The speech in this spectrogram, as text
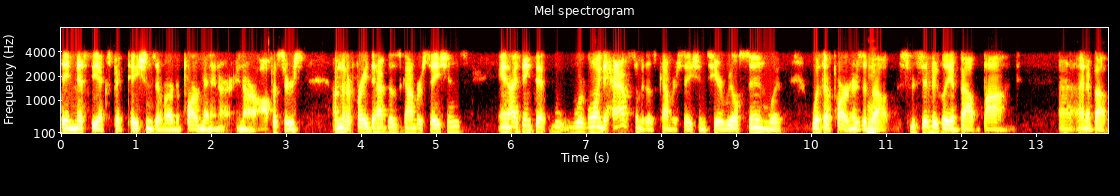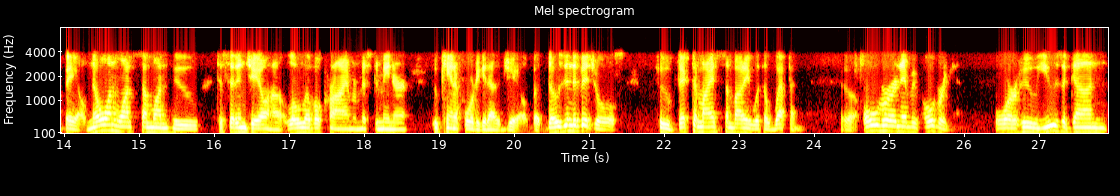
they miss the expectations of our department and our and our officers. I'm not afraid to have those conversations, and I think that we're going to have some of those conversations here real soon with with our partners hmm. about specifically about bond uh, and about bail. No one wants someone who to sit in jail on a low level crime or misdemeanor who can't afford to get out of jail. But those individuals who victimize somebody with a weapon over and over, again, or who use a gun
